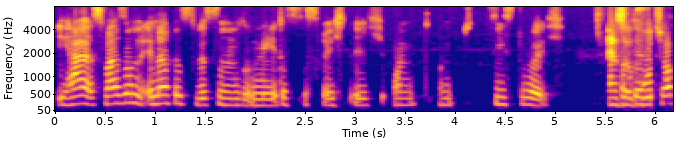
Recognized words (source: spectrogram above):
ja, es war so ein inneres Wissen, so nee, das ist richtig und, und ziehst durch. Also und der Job,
